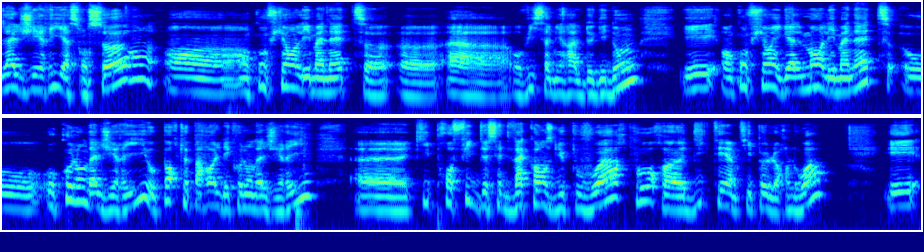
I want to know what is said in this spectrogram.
l'Algérie à son sort en, confiant les manettes euh, au vice-amiral de Guédon et en confiant également les manettes aux, colons d'Algérie, aux porte-parole des colons d'Algérie, euh, qui profitent de cette vacance du pouvoir pour euh, dicter un petit peu leurs lois. Et,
